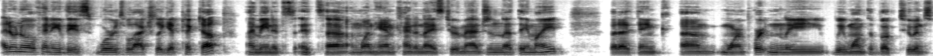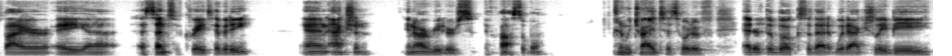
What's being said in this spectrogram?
I don't know if any of these words will actually get picked up. I mean, it's it's uh, on one hand kind of nice to imagine that they might, but I think um, more importantly, we want the book to inspire a uh, a sense of creativity and action in our readers, if possible and we tried to sort of edit the book so that it would actually be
